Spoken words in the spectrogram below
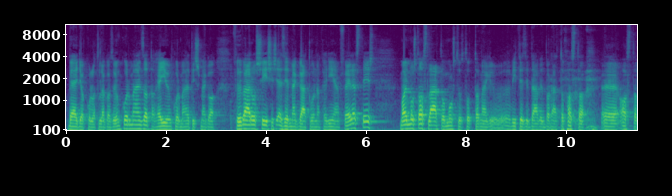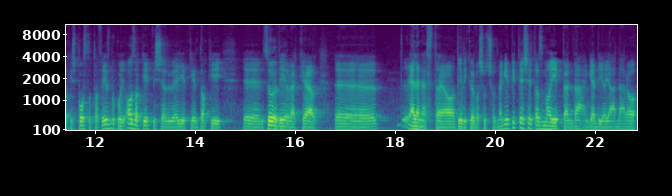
be gyakorlatilag az önkormányzat, a helyi önkormányzat is, meg a fővárosi is, és ezért meggátolnak egy ilyen fejlesztést. Majd most azt látom, most osztotta meg Vitézi Dávid barátom azt a, azt a kis posztot a Facebook, hogy az a képviselő egyébként, aki zöld érvekkel ellenezte a déli körvasútsor megépítését, az ma éppen ráengedi a járdára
